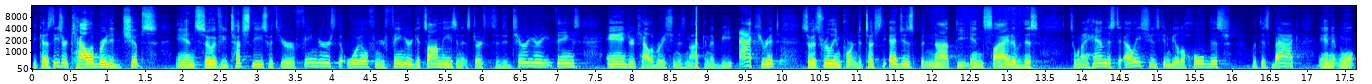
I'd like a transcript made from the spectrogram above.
because these are calibrated chips. And so if you touch these with your fingers, the oil from your finger gets on these and it starts to deteriorate things and your calibration is not going to be accurate. So it's really important to touch the edges but not the inside of this. So when I hand this to Ellie, she's going to be able to hold this with this back and it won't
